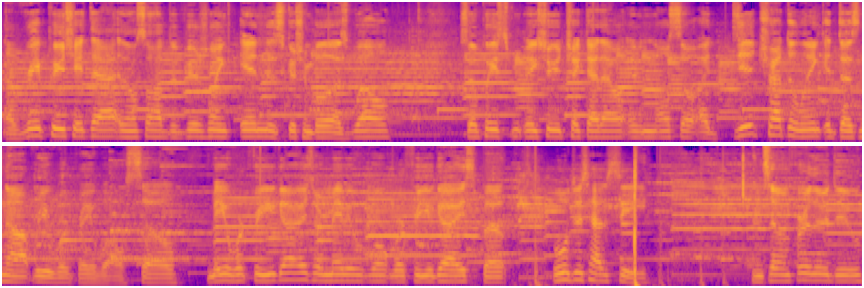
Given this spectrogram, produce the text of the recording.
I really appreciate that and also have the village link in the description below as well. So please make sure you check that out. And also, I did try the link. It does not really work very well. So maybe it'll work for you guys, or maybe it won't work for you guys. But we'll just have to see. And so, in further ado,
